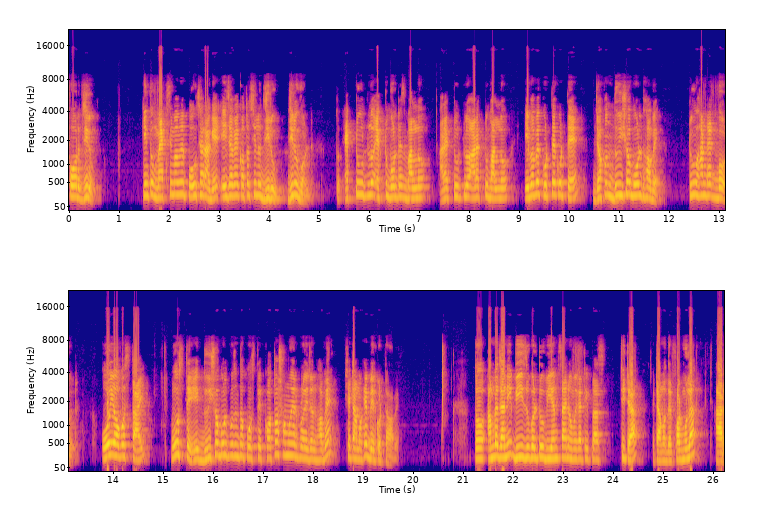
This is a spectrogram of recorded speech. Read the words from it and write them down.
ফোর জিরো কিন্তু ম্যাক্সিমামে পৌঁছার আগে এই জায়গায় কত ছিল? জিরো জিরো ভোল্ট তো একটু উঠল, একটু ভোল্টেজ বাড়লো, আর একটু উঠল, আর একটু বাড়লো। এভাবে করতে করতে যখন দুইশো ভোল্ট হবে টু হান্ড্রেড ভোল্ট ওই অবস্থায় পৌঁছতে দুইশো ভোল্ট পর্যন্ত পৌঁছতে কত সময়ের প্রয়োজন হবে সেটা আমাকে বের করতে হবে। তো আমরা জানি v is equal to VM sine omega t plus theta এটা আমাদের ফর্মুলা আর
